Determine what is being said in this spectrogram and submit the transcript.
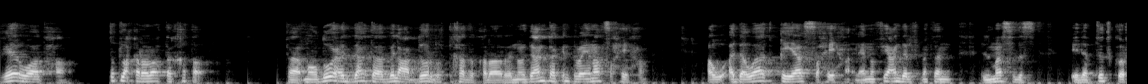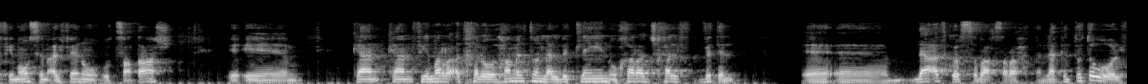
غير واضحة تطلع قراراتك خطأ. فموضوع ال data بيلعب دور باتخاذ القرار إنه إذا عندك أنت بيانات صحيحة أو أدوات قياس صحيحة لأنه في عندك مثلا المرسيدس إذا بتذكر في موسم 2019 كان كان في مرة أدخلوا هاملتون لل pit lane وخرج خلف فيتل. لا أذكر السباق صراحة لكن توتو وولف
